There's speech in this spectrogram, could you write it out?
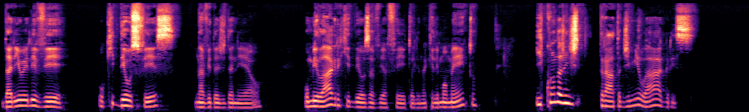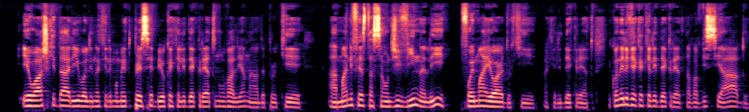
Dario ele vê o que Deus fez na vida de Daniel, o milagre que Deus havia feito ali naquele momento. E quando a gente trata de milagres, eu acho que Dario ali naquele momento percebeu que aquele decreto não valia nada, porque a manifestação divina ali foi maior do que aquele decreto. E quando ele vê que aquele decreto estava viciado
